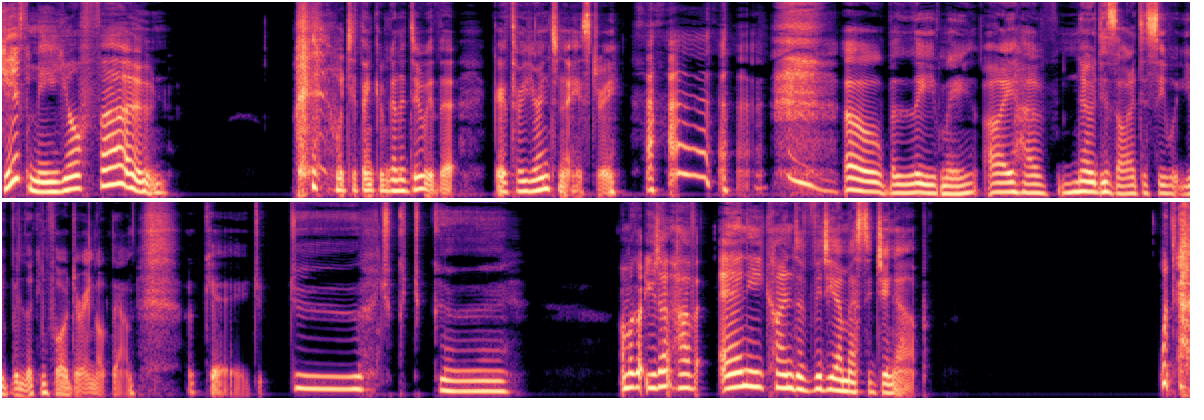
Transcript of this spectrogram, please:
Give me your phone. what do you think I'm going to do with it? Go through your internet history? oh, believe me, I have no desire to see what you've been looking for during lockdown. Okay. Uh. Oh my god, you don't have any kind of video messaging app. What?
